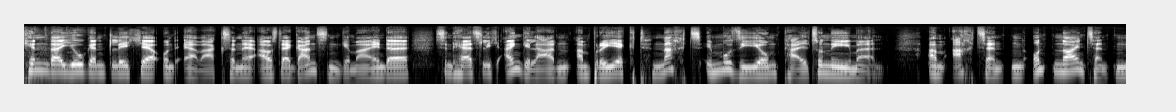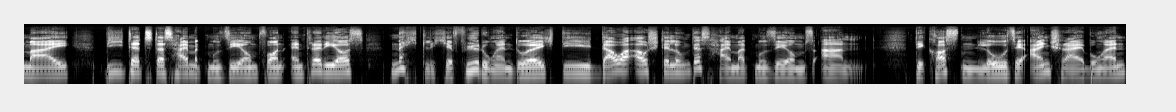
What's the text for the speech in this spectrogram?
Kinder, Jugendliche und Erwachsene aus der ganzen Gemeinde sind herzlich eingeladen, am Projekt Nachts im Museum teilzunehmen. Am 18. und 19. Mai bietet das Heimatmuseum von Entre Rios nächtliche Führungen durch die Dauerausstellung des Heimatmuseums an. Die kostenlose Einschreibungen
